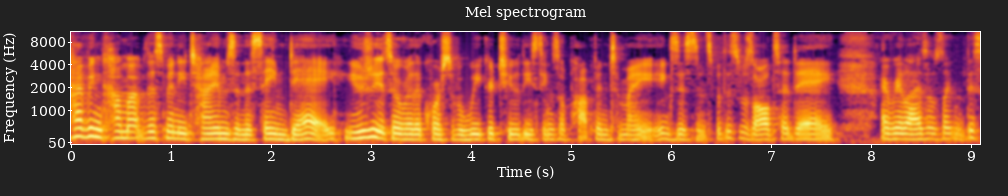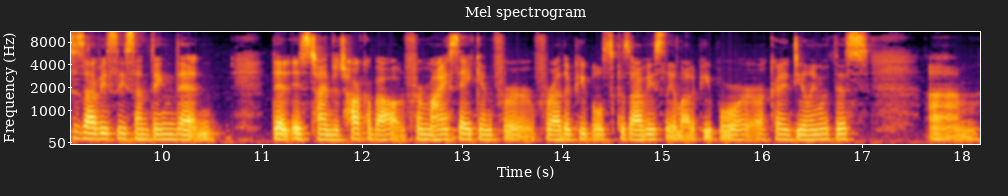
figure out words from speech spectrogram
having come up this many times in the same day, usually it's over the course of a week or two, these things will pop into my existence. But this was all today. I realized I was like, this is obviously something that that is time to talk about for my sake and for for other people's because obviously a lot of people are, are kind of dealing with this um,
